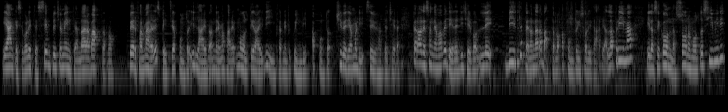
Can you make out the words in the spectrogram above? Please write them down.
E anche se volete semplicemente andare a batterlo per farmare le spezie appunto in live andremo a fare molti raid di Infernip, quindi appunto ci vediamo lì se vi fa piacere. Però adesso andiamo a vedere, dicevo, le build per andare a batterlo appunto in solitaria. La prima e la seconda sono molto simili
